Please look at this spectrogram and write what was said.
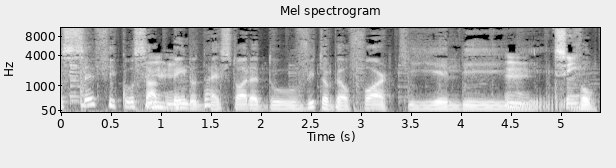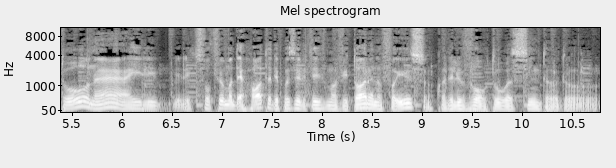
Você ficou sabendo uhum. da história do Vitor Belfort, que ele hum, voltou, né? Ele, ele sofreu uma derrota, depois ele teve uma vitória, não foi isso? Quando ele voltou assim, do, do...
